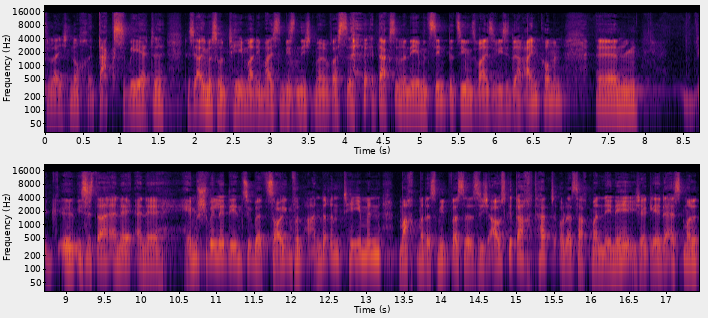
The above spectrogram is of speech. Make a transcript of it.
vielleicht noch DAX-Werte. Das ist ja immer so ein Thema. Die meisten wissen nicht mal, was DAX-Unternehmen sind, beziehungsweise wie sie da reinkommen. Ähm, äh, ist es da eine, eine Hemmschwelle, den zu überzeugen von anderen Themen? Macht man das mit, was er sich ausgedacht hat? Oder sagt man, nee, nee, ich erkläre da erstmal,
